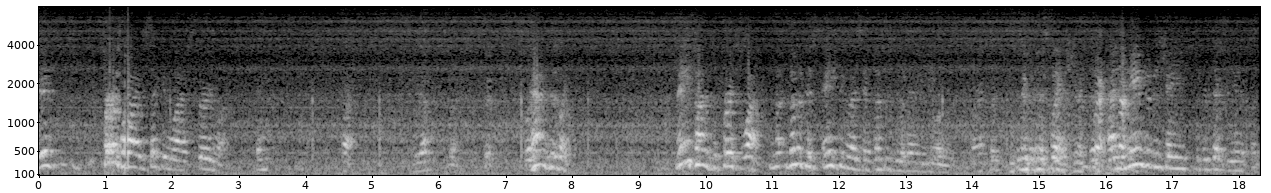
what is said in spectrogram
Here's first wife, second wife, third wife. Okay? All right. Yeah? Good. What happens is like Many times the first wife, none of this, anything that I said, nothing to do with any of you. All right? But to make a and the names have been changed to protect the innocent.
